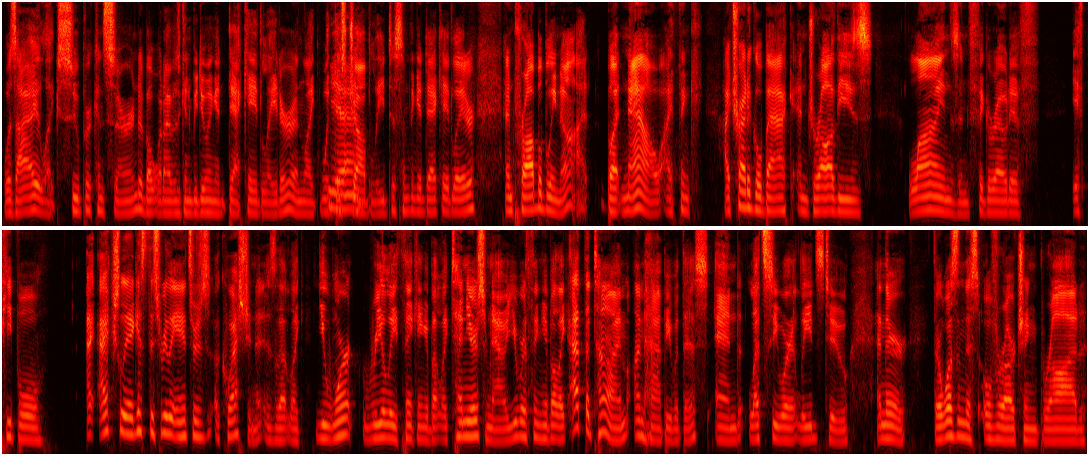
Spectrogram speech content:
was I like super concerned about what I was going to be doing a decade later and like would Yeah. this job lead to something a decade later? And probably not. But now I think I try to go back and draw these lines and figure out if if people I, actually, I guess this really answers a question is that like you weren't really thinking about like 10 years from now, you were thinking about like at the time, I'm happy with this and let's see where it leads to. And there there wasn't this overarching broad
